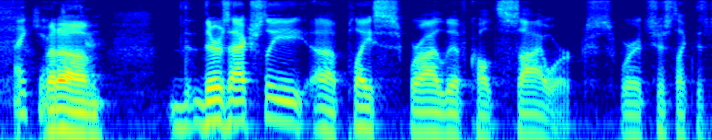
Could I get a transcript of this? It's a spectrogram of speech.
I can't. But um, th- there's actually a place where I live called SciWorks, where it's just like this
